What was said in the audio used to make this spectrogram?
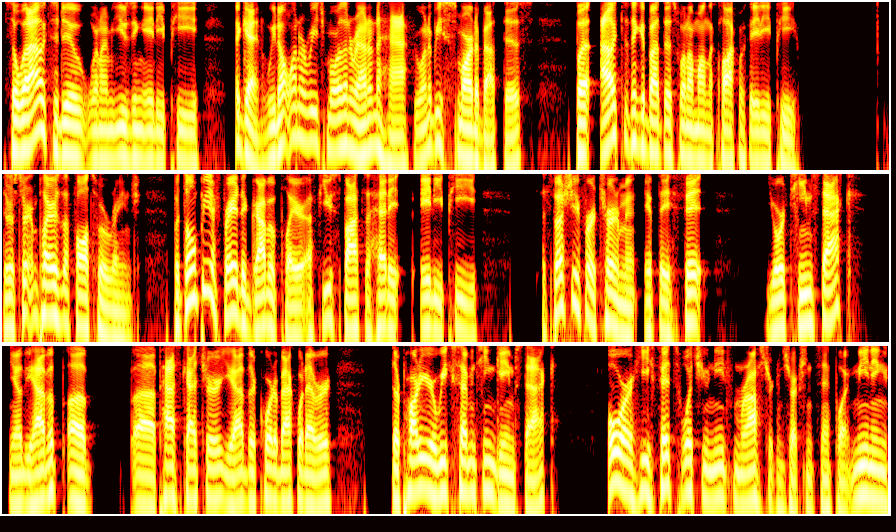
So what I like to do when I'm using ADP, again, we don't want to reach more than a round and a half. We want to be smart about this, but I like to think about this when I'm on the clock with ADP. There are certain players that fall to a range, but don't be afraid to grab a player a few spots ahead of ADP, especially for a tournament if they fit your team stack. You know, you have a, a, a pass catcher, you have their quarterback, whatever. They're part of your week 17 game stack, or he fits what you need from roster construction standpoint, meaning,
